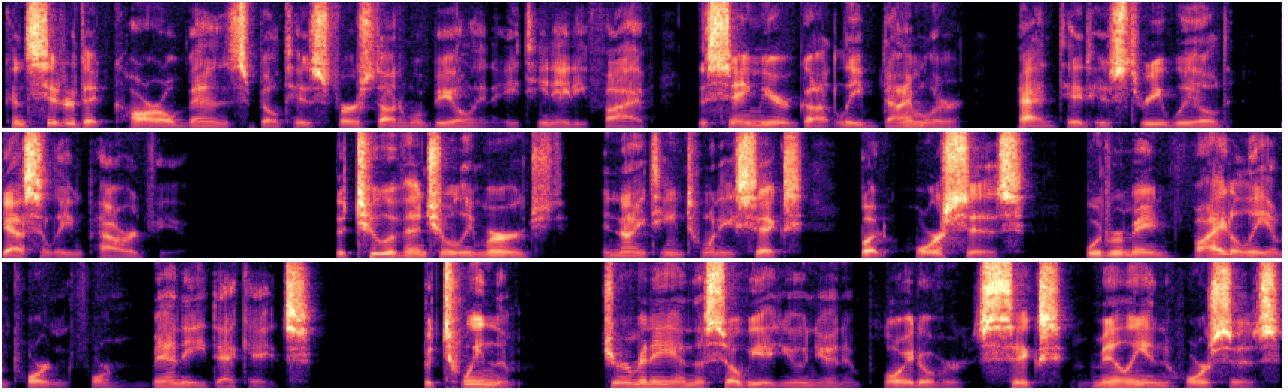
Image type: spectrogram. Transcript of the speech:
Consider that Carl Benz built his first automobile in 1885, the same year Gottlieb Daimler patented his three wheeled gasoline powered vehicle. The two eventually merged in 1926, but horses would remain vitally important for many decades. Between them, Germany and the Soviet Union employed over 6 million horses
